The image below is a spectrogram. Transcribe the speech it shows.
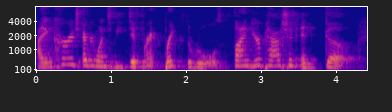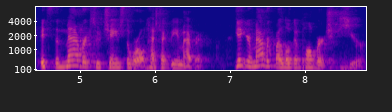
I encourage everyone to be different, break the rules, find your passion, and go. It's the Mavericks who change the world. Hashtag be a Maverick. Get your Maverick by Logan Paul merch here.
